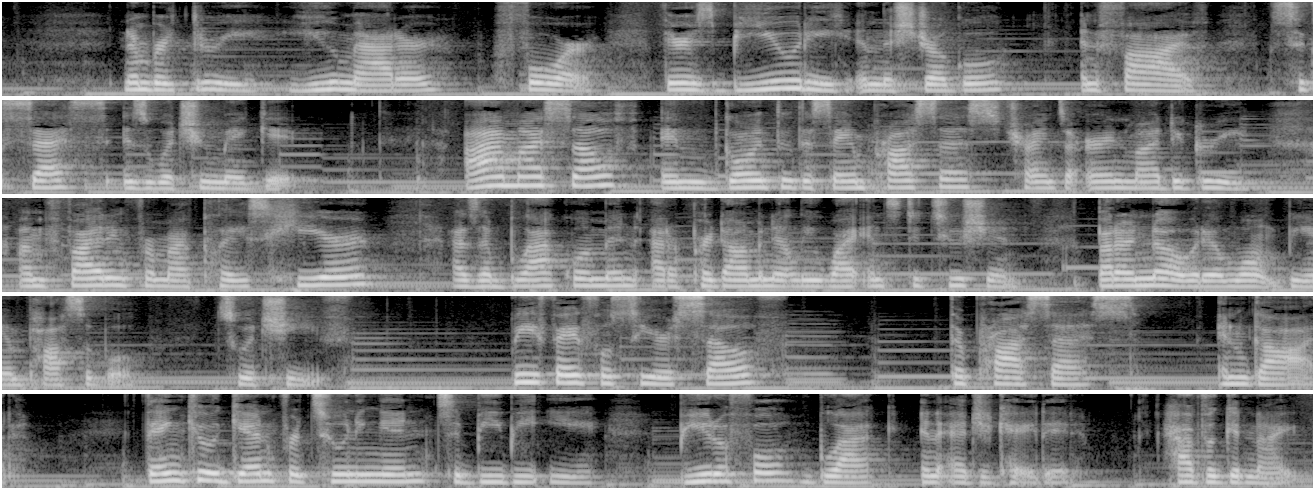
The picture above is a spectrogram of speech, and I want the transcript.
Number 3, you matter. 4, there is beauty in the struggle. And 5, success is what you make it. I myself am going through the same process trying to earn my degree. I'm fighting for my place here as a black woman at a predominantly white institution, but I know it won't be impossible to achieve. Be faithful to yourself, the process, and God. Thank you again for tuning in to BBE, Beautiful, Black, and Educated. Have a good night.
